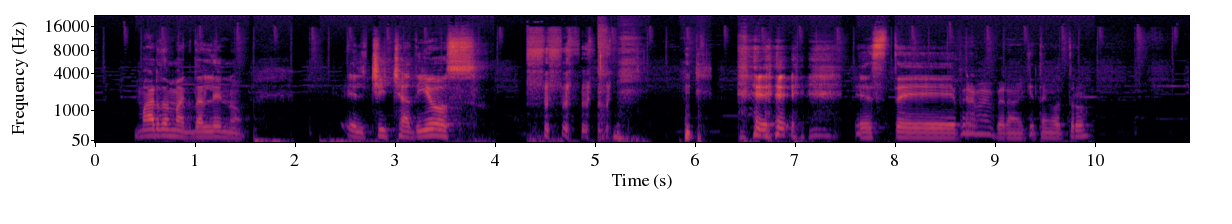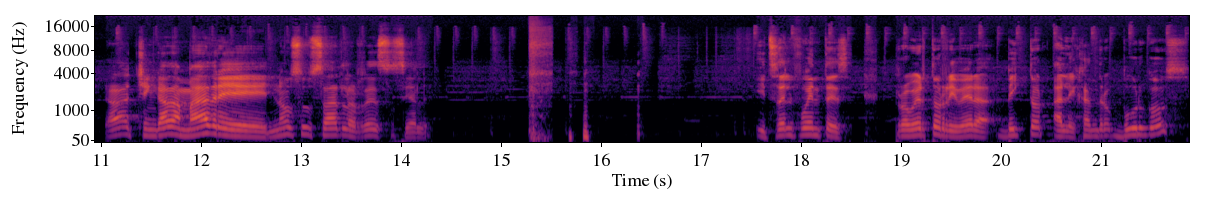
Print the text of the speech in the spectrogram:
Marda Magdaleno, el Chicha Dios. este, espérame, espérame, aquí tengo otro. Ah, chingada madre, no sé usar las redes sociales. Itzel Fuentes, Roberto Rivera, Víctor Alejandro Burgos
